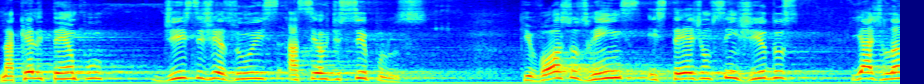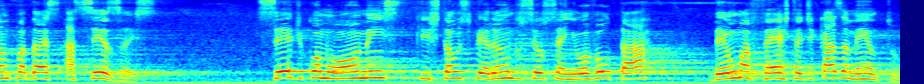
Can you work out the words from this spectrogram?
Naquele tempo, disse Jesus a seus discípulos: Que vossos rins estejam cingidos e as lâmpadas acesas. Sede como homens que estão esperando seu Senhor voltar de uma festa de casamento,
